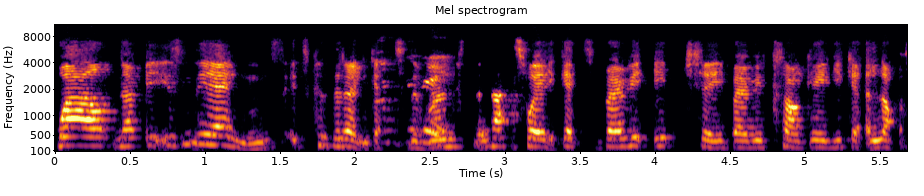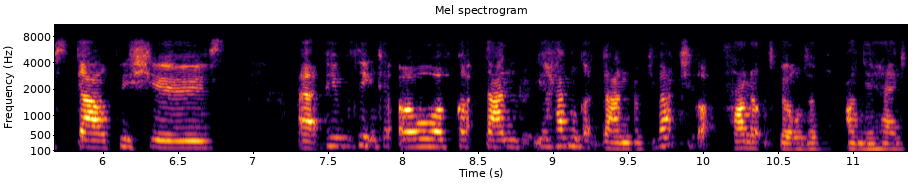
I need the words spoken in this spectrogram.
Well, no, it isn't the ends. It's because they don't get to the roots, and that's where it gets very itchy, very cloggy. You get a lot of scalp issues. Uh, people think, oh, I've got dandruff. You haven't got dandruff. You've actually got product buildup on your head.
